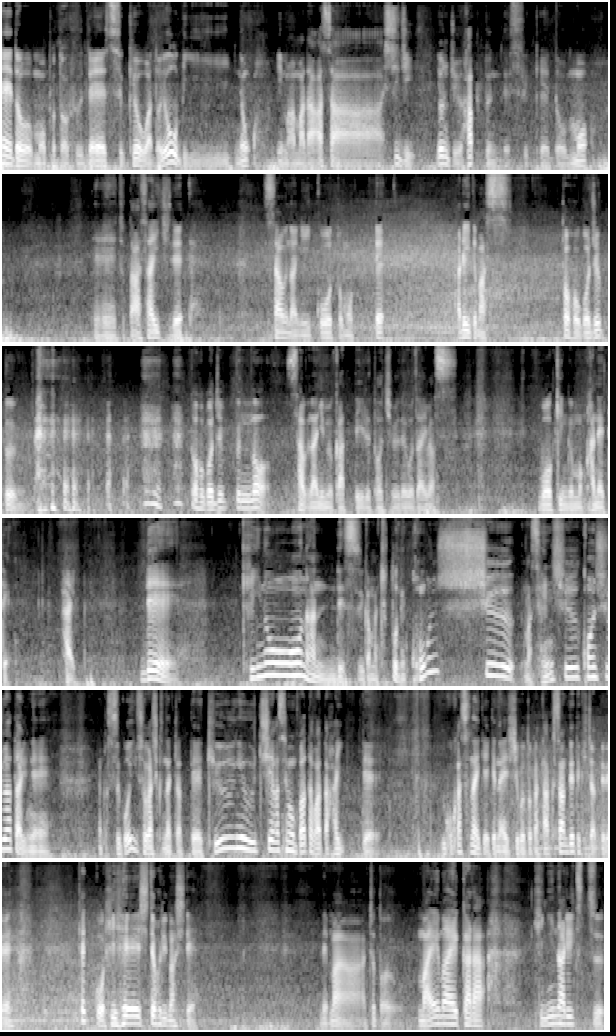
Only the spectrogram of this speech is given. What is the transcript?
えー、どうもポトフです。今日は土曜日の今まだ朝7時48分ですけども、えー、ちょっと朝一でサウナに行こうと思って歩いてます。徒歩50分。徒歩50分のサウナに向かっている途中でございます。ウォーキングも兼ねて。はい。で昨日なんですが、まあ、ちょっとね、今週、まあ、先週、今週あたりね、なんかすごい忙しくなっちゃって、急に打ち合わせもバタバタ入って、動かさなきゃいけない仕事がたくさん出てきちゃってね、結構疲弊しておりまして、で、まあ、ちょっと前々から気になりつつ、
